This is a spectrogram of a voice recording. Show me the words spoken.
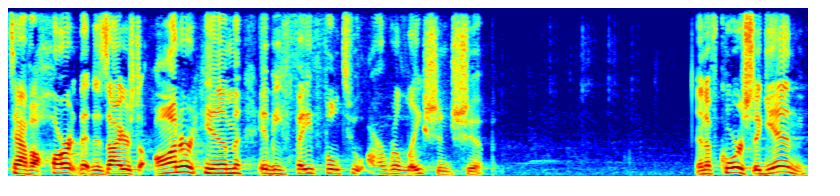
to have a heart that desires to honor Him and be faithful to our relationship. And of course, again,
